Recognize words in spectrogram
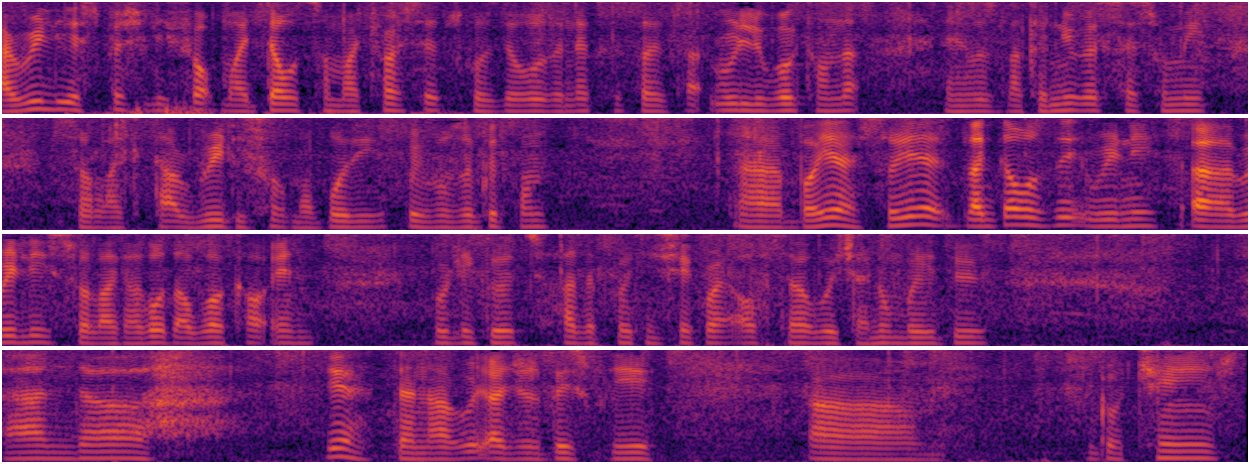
i really especially felt my delts and my triceps because there was an exercise that really worked on that. And it was like a new exercise for me. So like that really shocked my body. It was a good one. Uh, but yeah so yeah like that was it really uh really. So like i got that workout in really good. Had a protein shake right after, which I normally do. And uh, yeah, then I, I just basically um, got changed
